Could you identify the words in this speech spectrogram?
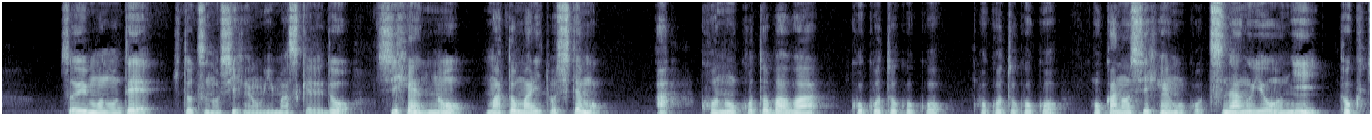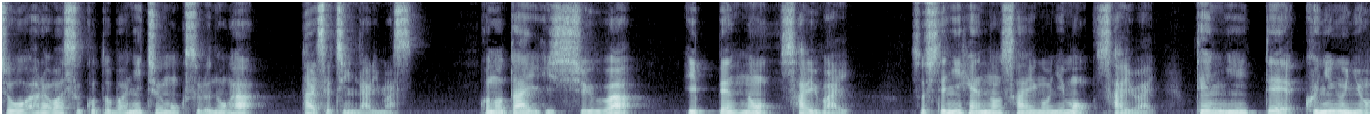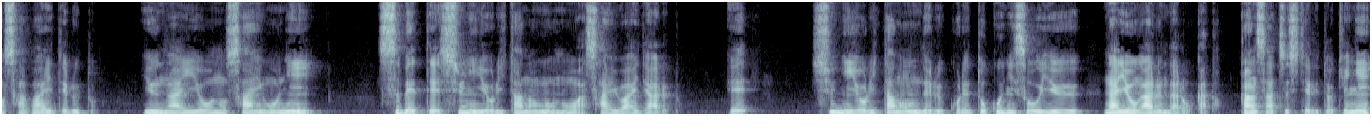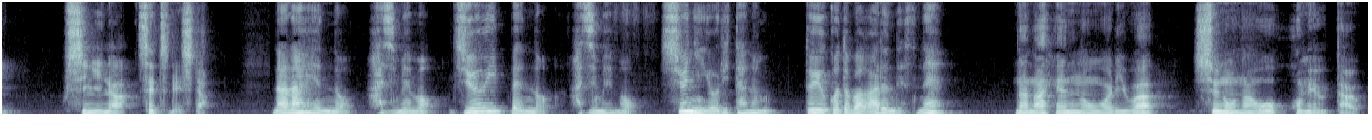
そういうもので一つの詩篇を見ますけれど、詩篇のまとまりとしても、あ、この言葉はこことここ、こことここ、他の詩篇をこうつなぐように特徴を表す言葉に注目するのが大切になります。この第一週は一編の幸い、そして二編の最後にも幸い、天に行って国々を裁いてるという内容の最後に、すべて主により頼むものは幸いであると。え、主により頼んでるこれどこにそういう内容があるんだろうかと。観察しているときに不思議な説でした。7編の始めも、11編の始めも、主により頼む。という言葉があるんですね。7編の終わりは主の名を褒め歌う。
